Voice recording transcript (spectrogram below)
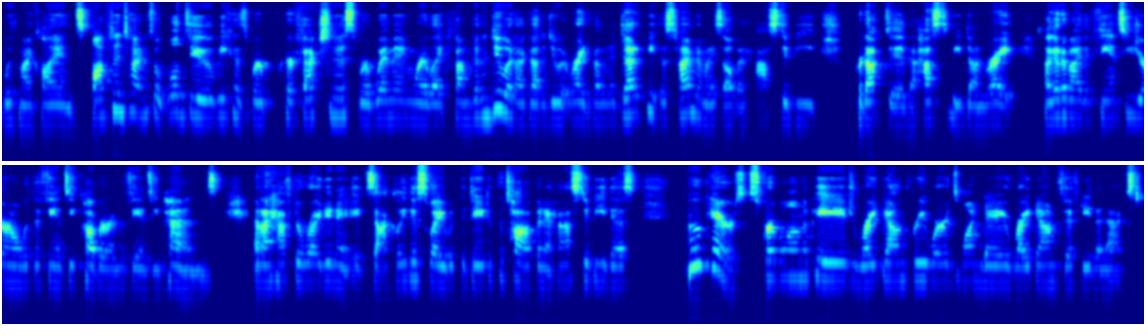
with my clients. Oftentimes what we'll do because we're perfectionists, we're women, we're like if I'm going to do it, I got to do it right. If I'm going to dedicate this time to myself, it has to be productive. It has to be done right. I got to buy the fancy journal with the fancy cover and the fancy pens. And I have to write in it exactly this way with the date at the top and it has to be this who cares? Scribble on the page, write down three words one day, write down 50 the next.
